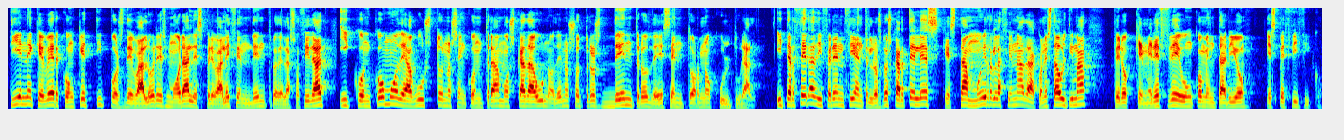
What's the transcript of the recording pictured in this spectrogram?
Tiene que ver con qué tipos de valores morales prevalecen dentro de la sociedad y con cómo de a gusto nos encontramos cada uno de nosotros dentro de ese entorno cultural. Y tercera diferencia entre los dos carteles que está muy relacionada con esta última, pero que merece un comentario específico.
